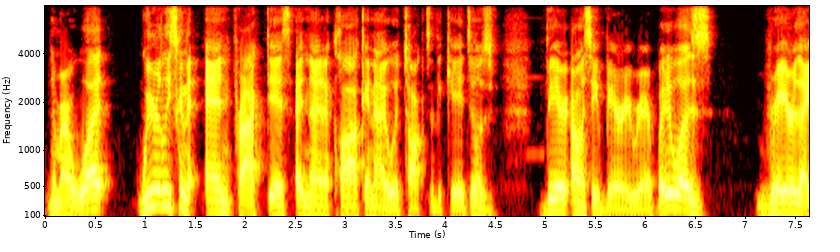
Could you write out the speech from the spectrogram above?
no matter what. We were at least going to end practice at nine o'clock and I would talk to the kids. It was very, I want to say very rare, but it was rare that I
